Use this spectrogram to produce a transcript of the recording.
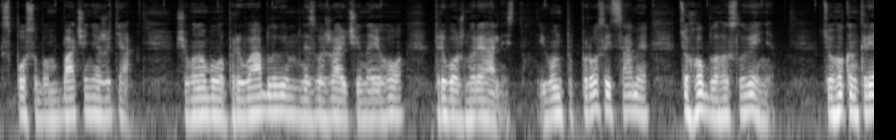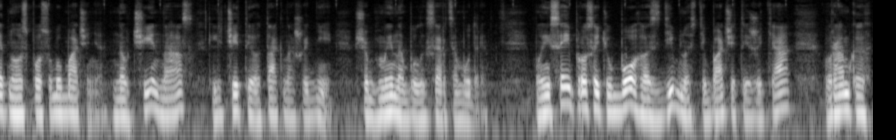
способом бачення життя щоб воно було привабливим, незважаючи на його тривожну реальність. І він просить саме цього благословення, цього конкретного способу бачення. Навчи нас лічити отак наші дні, щоб ми набули серце мудре. Моїсей просить у Бога здібності бачити життя в рамках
